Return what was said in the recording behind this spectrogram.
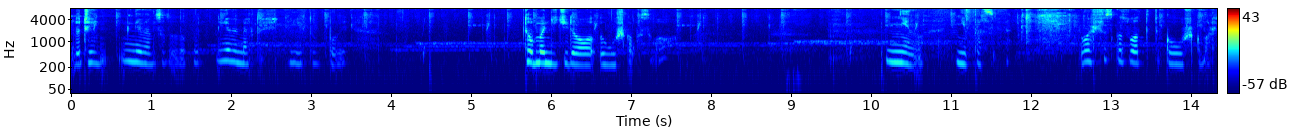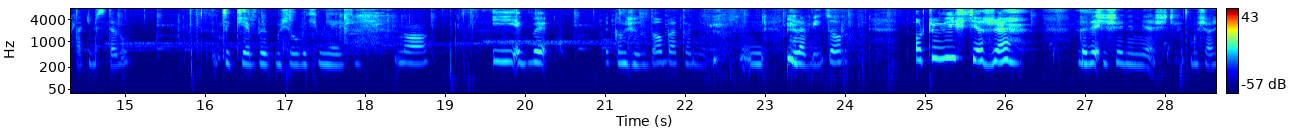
Znaczy, nie wiem co to dokładnie. Nie wiem jak to się, niech to powie. To będzie ci do łóżka pasowało. Nie no, nie pasuje. Masz wszystko złote, tylko łóżko masz w takim stylu. Takie by musiało być mniejsze. No. I jakby Jakąś ozdobę, to nie. Telewizor. oczywiście, że Wtedy ci się nie mieści. Musiałaś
